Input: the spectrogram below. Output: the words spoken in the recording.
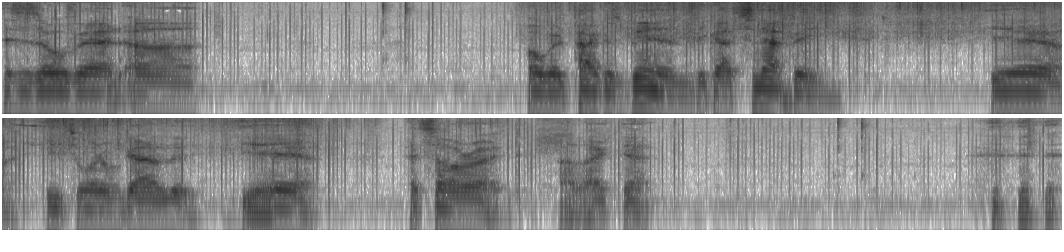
this is over at uh, over at Packers Bend. They got snap beans. Yeah, each one of them got a little. Yeah, that's all right. I like that.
